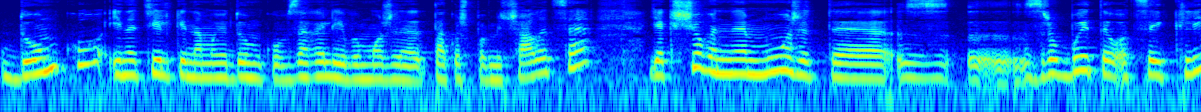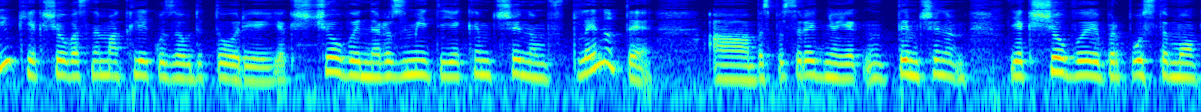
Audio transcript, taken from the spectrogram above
думку, і не тільки на мою думку, взагалі ви може також помічали це. Якщо ви не можете е, зробити оцей клік, якщо у вас нема кліку з аудиторією, якщо ви не розумієте, яким чином вплинути. А безпосередньо як тим чином, якщо ви, припустимо,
